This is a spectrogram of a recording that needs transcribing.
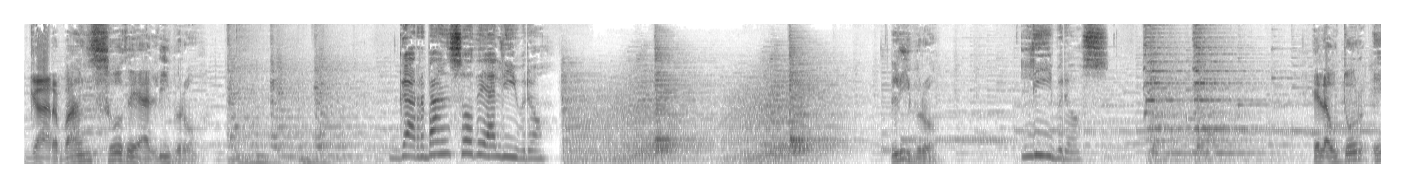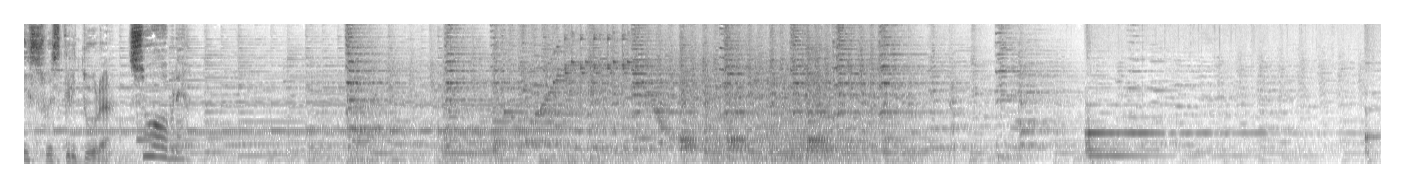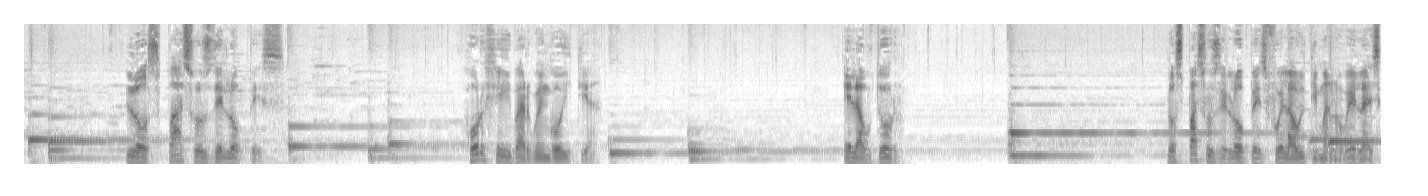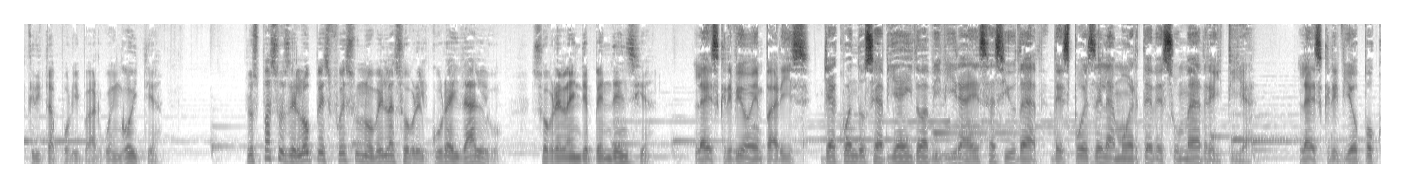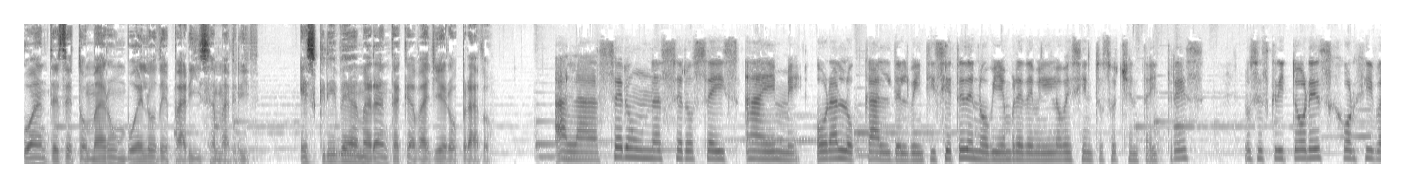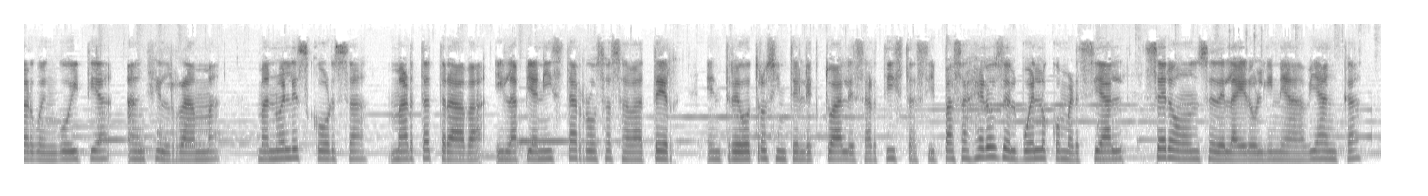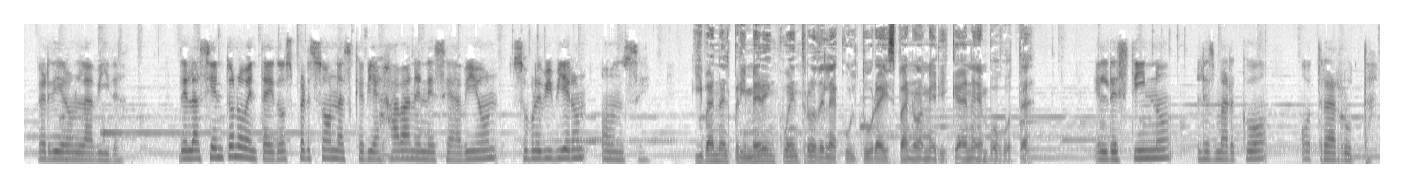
Garbanzo de alibro. Garbanzo de alibro. Libro. Libros. El autor es su escritura. Su obra. Los Pasos de López. Jorge Ibargüengoitia. El autor. Los Pasos de López fue la última novela escrita por Ibargüengoitia. Los Pasos de López fue su novela sobre el cura Hidalgo, sobre la independencia. La escribió en París, ya cuando se había ido a vivir a esa ciudad después de la muerte de su madre y tía. La escribió poco antes de tomar un vuelo de París a Madrid. Escribe Amaranta Caballero Prado. A las 0106 AM, hora local del 27 de noviembre de 1983, los escritores Jorge Ibargüengoitia, Ángel Rama, Manuel Escorza, Marta Traba y la pianista Rosa Sabater, entre otros intelectuales, artistas y pasajeros del vuelo comercial 011 de la aerolínea Avianca, perdieron la vida. De las 192 personas que viajaban en ese avión, sobrevivieron 11. Iban al primer encuentro de la cultura hispanoamericana en Bogotá. El destino les marcó otra ruta.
